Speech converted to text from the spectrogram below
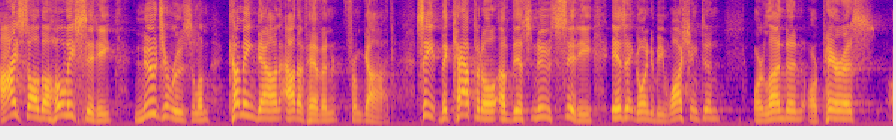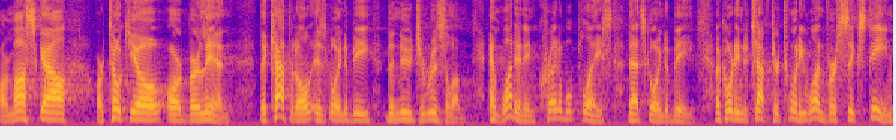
I saw the holy city, New Jerusalem, coming down out of heaven from God. See, the capital of this new city isn't going to be Washington or London or Paris or Moscow or Tokyo or Berlin. The capital is going to be the New Jerusalem. And what an incredible place that's going to be. According to chapter 21, verse 16,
